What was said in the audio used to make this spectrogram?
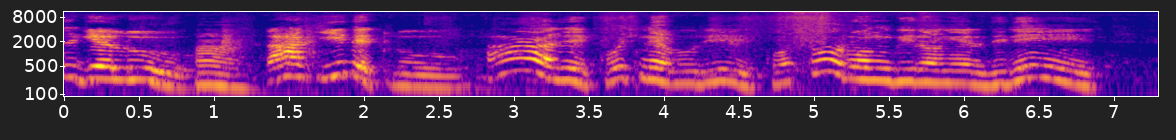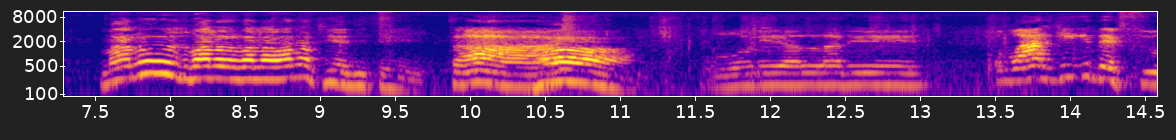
যে গেলু। হ্যাঁ। তাহা কি দেখলু? আরে কইস না বুড়ি কত রং বিরঙের জিনিস। মানুষ বানর বানা বানা থুয়ে দিতে তা। ওরে আল্লাহ রে। আর কি কি দেখছু?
